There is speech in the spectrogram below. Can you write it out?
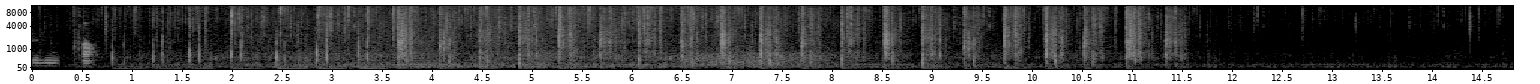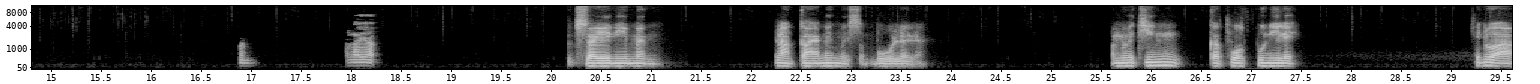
ที่นี่นะมันอะไรอะไซนี้แม่งร่างกายแม่งไม่สมบูรณ์เลยแหละเอามาทิ้ง กับพวกพวกนี้เลยฉันว่า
